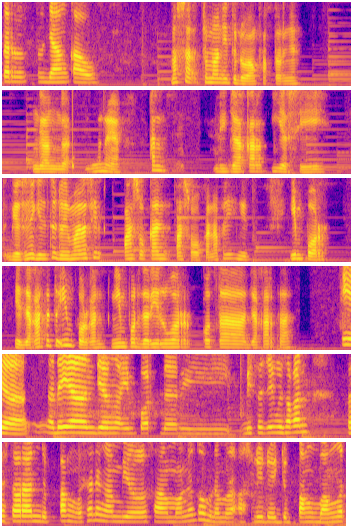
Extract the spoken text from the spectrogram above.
Ter terjangkau. Masa cuman itu doang faktornya? Enggak enggak gimana ya? Kan di Jakarta iya sih biasanya gitu tuh dari mana sih pasokan pasokan apa sih? Gitu. Impor. Ya Jakarta itu impor kan? Ngimpor dari luar kota Jakarta. Iya ada yang dia nggak import dari bisa jadi misalkan restoran Jepang misalnya dia ngambil salmonnya tuh benar-benar asli dari Jepang banget.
